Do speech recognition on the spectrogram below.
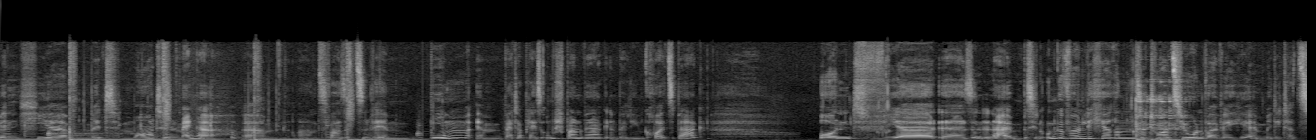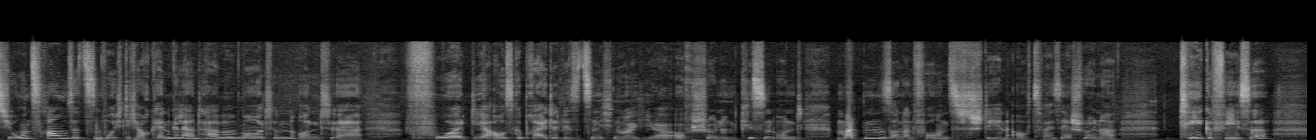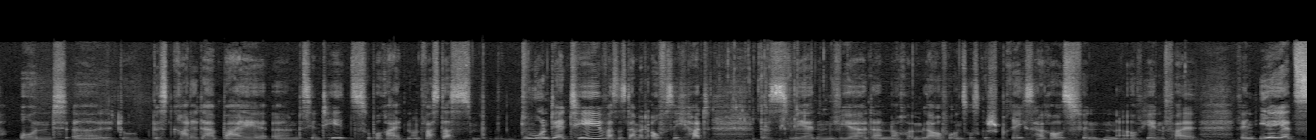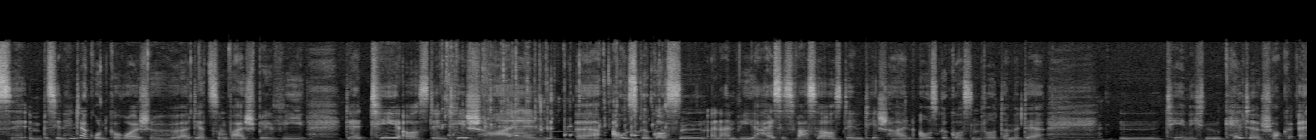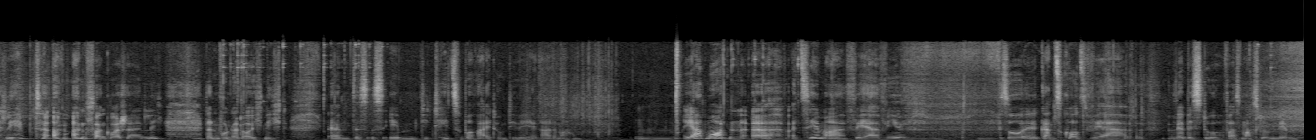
Bin hier mit Morten Menge. Ähm, und zwar sitzen wir im BUM, im Better Place Umspannwerk in Berlin-Kreuzberg. Und wir äh, sind in einer ein bisschen ungewöhnlicheren Situation, weil wir hier im Meditationsraum sitzen, wo ich dich auch kennengelernt habe, Morten, und äh, vor dir ausgebreitet. Wir sitzen nicht nur hier auf schönen Kissen und Matten, sondern vor uns stehen auch zwei sehr schöne Teegefäße. Und äh, du bist gerade dabei, äh, ein bisschen Tee zu bereiten. Und was das, du und der Tee, was es damit auf sich hat, das werden wir dann noch im Laufe unseres Gesprächs herausfinden. Auf jeden Fall, wenn ihr jetzt ein bisschen Hintergrundgeräusche hört, jetzt zum Beispiel, wie der Tee aus den Teeschalen äh, ausgegossen, nein, wie heißes Wasser aus den Teeschalen ausgegossen wird, damit der Tee nicht einen Kälteschock erlebt, am Anfang wahrscheinlich, dann wundert euch nicht. Ähm, das ist eben die Teezubereitung, die wir hier gerade machen. Mm, ja, Morten, äh, erzähl mal, wer, wie, so ganz kurz, wer, wer bist du? Was machst du im Leben?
